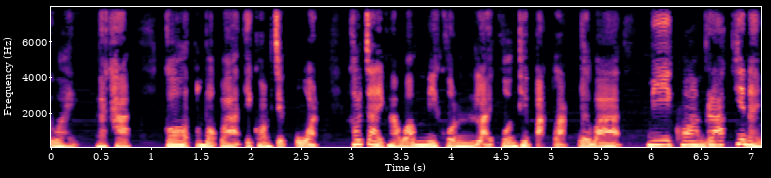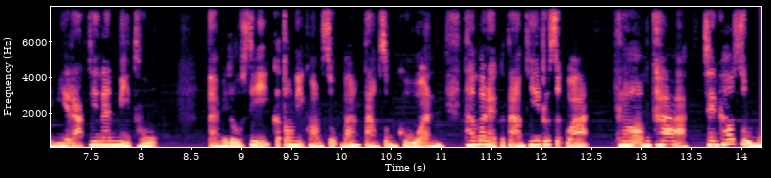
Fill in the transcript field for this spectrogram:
ด้วยนะคะ ก็ต้องบอกว่าไอ้ความเจ็บปวด เข้าใจค่ะว่ามีคนหลายคนที่ปักหลักเลยว่า มีความรักที่ไหนมีรักที่นั่นมีทุกข์แต่ไม่รู้สิก็ต้องมีความสุขบ้างตามสมควร ถ้าเมื่อไหร่ก็ตามที่รู้สึกว่าพร้อมค่ะ ฉันเข้าสู่โหม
